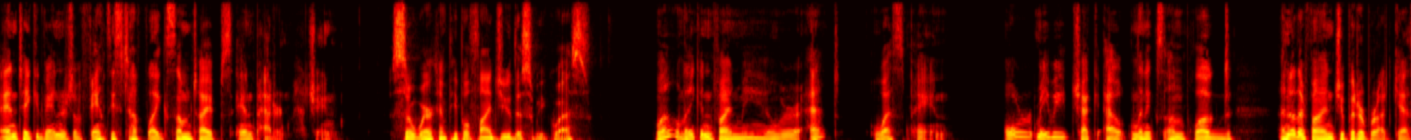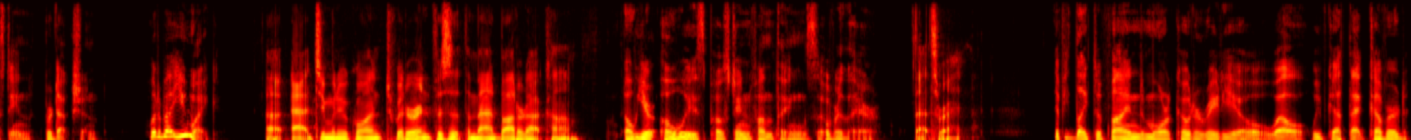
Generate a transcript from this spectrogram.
and take advantage of fancy stuff like sum types and pattern matching. So, where can people find you this week, Wes? Well, they can find me over at Wes Payne. Or maybe check out Linux Unplugged Another fine Jupiter Broadcasting production. What about you, Mike? Uh, at dominucco on Twitter and visit themadbotter.com. Oh, you're always posting fun things over there. That's right. If you'd like to find more Coder Radio, well, we've got that covered.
